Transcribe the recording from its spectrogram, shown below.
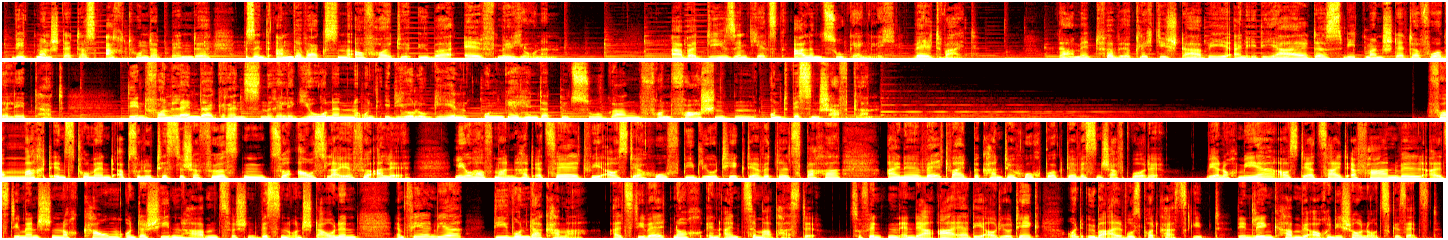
Wiedmannstädters 800 Bände sind angewachsen auf heute über 11 Millionen. Aber die sind jetzt allen zugänglich, weltweit. Damit verwirklicht die Stabi ein Ideal, das Wiedmannstätter vorgelebt hat. Den von Ländergrenzen, Religionen und Ideologien ungehinderten Zugang von Forschenden und Wissenschaftlern. Vom Machtinstrument absolutistischer Fürsten zur Ausleihe für alle. Leo Hoffmann hat erzählt, wie aus der Hofbibliothek der Wittelsbacher eine weltweit bekannte Hochburg der Wissenschaft wurde. Wer noch mehr aus der Zeit erfahren will, als die Menschen noch kaum unterschieden haben zwischen Wissen und Staunen, empfehlen wir Die Wunderkammer, als die Welt noch in ein Zimmer passte. Zu finden in der ARD Audiothek und überall, wo es Podcasts gibt. Den Link haben wir auch in die Shownotes gesetzt.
